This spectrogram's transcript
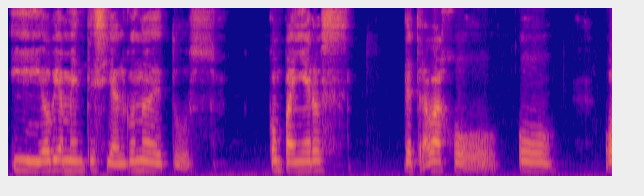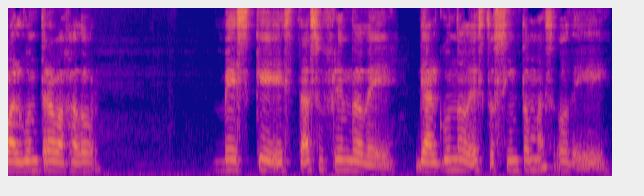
y obviamente si alguno de tus compañeros de trabajo o, o, algún trabajador ves que está sufriendo de, de alguno de estos síntomas o de,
